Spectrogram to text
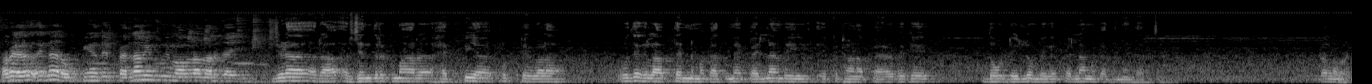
ਸਰ ਇਹਨਾਂ ਰੋਕੀਆਂ ਤੇ ਪਹਿਲਾਂ ਵੀ ਕੋਈ ਮਾਮਲਾ ਦਰਜ ਹੈ ਜੀ? ਜਿਹੜਾ ਰਾ- ਰਜਿੰਦਰ ਕੁਮਾਰ ਹੈਪੀ ਆ ਪੁੱਟੇ ਵਾਲਾ ਉਹਦੇ ਖਿਲਾਫ ਤਿੰਨ ਮੁਕੱਦਮੇ ਪਹਿਲਾਂ ਵੀ ਇੱਕ ਥਾਣਾ ਪੈੜ ਵਿਖੇ ਦੋ ਡੇਲੋਂ ਵਿਖੇ ਪਹਿਲਾਂ ਮੁਕੱਦਮੇ ਦਰਜ ਨੇ। ਧੰਨਵਾਦ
